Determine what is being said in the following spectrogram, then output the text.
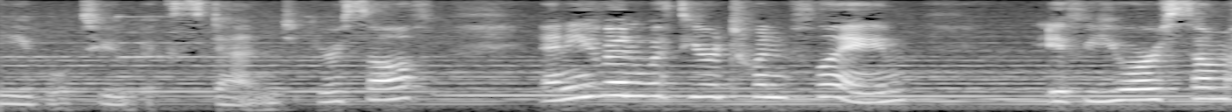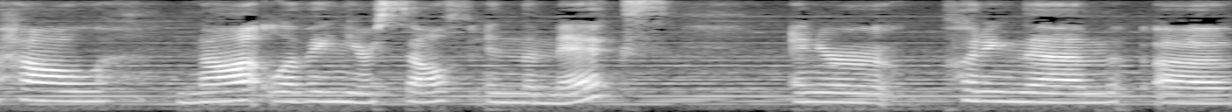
be able to extend yourself. And even with your twin flame if you're somehow not loving yourself in the mix and you're putting them uh,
